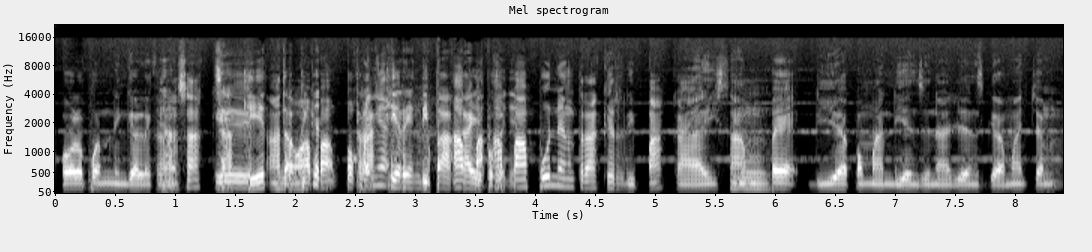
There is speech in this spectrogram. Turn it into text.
walaupun meninggalnya karena sakit, Sakit, atau tapi apa kan pokoknya terakhir yang dipakai apa, pokoknya. apa pun yang terakhir dipakai sampai dia pemandian jenazah dan segala macam Hmm.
